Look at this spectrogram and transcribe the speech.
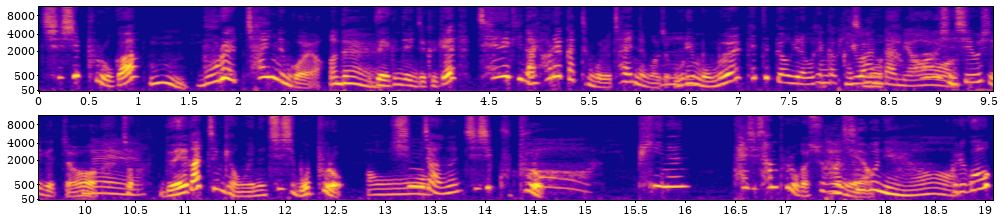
70%가 음. 물에 차 있는 거예요. 어, 네. 네, 근데 이제 그게 체액이나 혈액 같은 걸로 차 있는 거죠. 음. 우리 몸을 페트병이라고 생각하시면 훨씬 쉬우시겠죠. 네. 그래서 뇌 같은 경우에는 75%, 오. 심장은 79%, 피는 83%가 다 수분이에요. 수분이에요. 그리고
